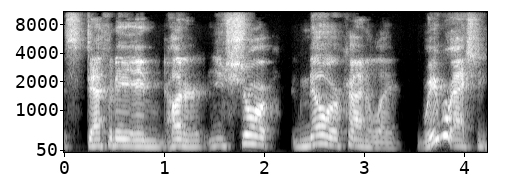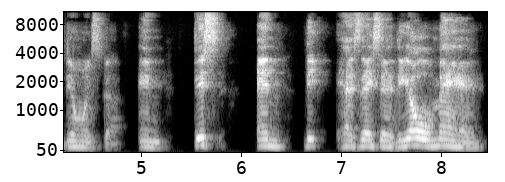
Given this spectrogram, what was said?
Stephanie and Hunter, you sure know are kind of like we were actually doing stuff, and this and the as they say, the old man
